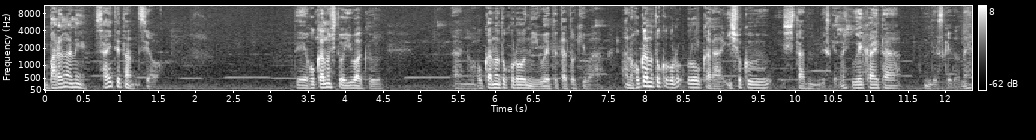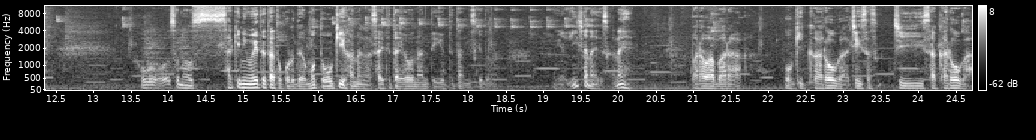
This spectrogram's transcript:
バラがね咲いてたんですよ。で他の人曰くあの他のところに植えてた時はあの他のところから移植したんですけどね。植え替えたんですけどね。その先に植えてたところではもっと大きい花が咲いてたよなんて言ってたんですけど。いやいいじゃないですかね。バラはバラ。大きかろうが小さ小さかろうが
